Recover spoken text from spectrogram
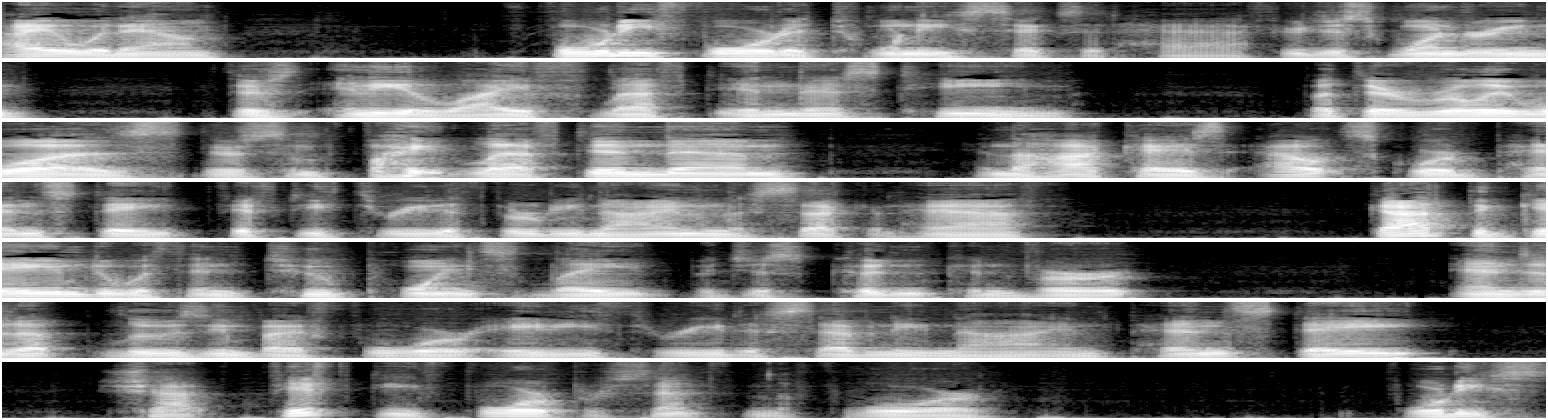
Iowa down 44 to 26 at half. You're just wondering there's any life left in this team. But there really was. There's some fight left in them, and the Hawkeyes outscored Penn State 53 to 39 in the second half. Got the game to within two points late, but just couldn't convert. Ended up losing by four, 83 to 79. Penn State shot 54% from the floor 47%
